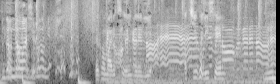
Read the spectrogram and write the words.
दोनों वाशरूम देखो हमारी सेल गिर गई है अच्छी भली सेल हम्म।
